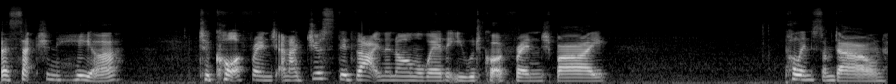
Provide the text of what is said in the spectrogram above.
a section here to cut a fringe and I just did that in the normal way that you would cut a fringe by pulling some down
